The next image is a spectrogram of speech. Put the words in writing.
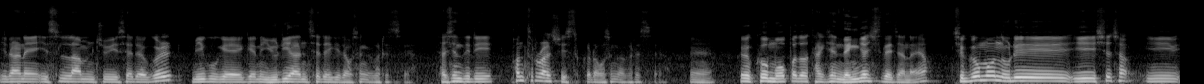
이란의 이슬람주의 세력을 미국에게는 유리한 세력이라고 생각을 했어요. 자신들이 컨트롤할 수 있을 거라고 생각을 했어요. 예. 그리고 그 무엇보다 당시는 냉전 시대잖아요. 지금은 우리 이 시청 이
